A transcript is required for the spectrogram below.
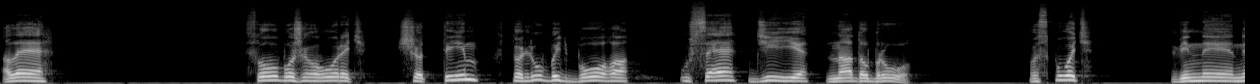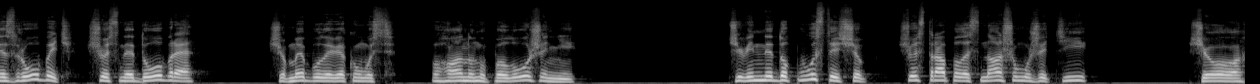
Але Слово Боже говорить, що тим, хто любить Бога, усе діє на добро. Господь, Він не, не зробить щось недобре, щоб ми були в якомусь поганому положенні, чи Він не допустить, щоб щось трапилось в нашому житті, що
